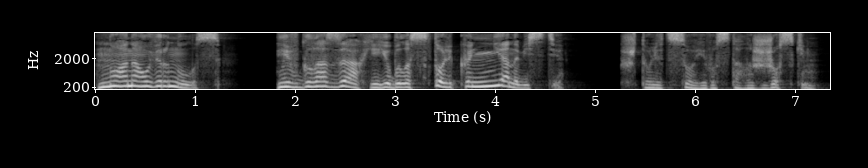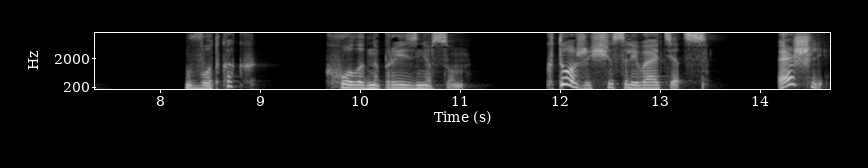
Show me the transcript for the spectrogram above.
но она увернулась, и в глазах ее было столько ненависти — что лицо его стало жестким. «Вот как?» — холодно произнес он. «Кто же счастливый отец? Эшли?»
